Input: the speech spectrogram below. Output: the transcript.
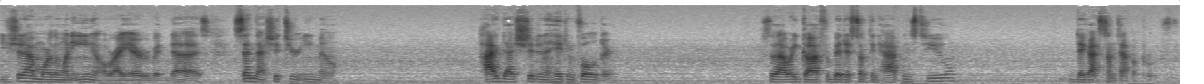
You should have more than one email, right? Everybody does. Send that shit to your email. Hide that shit in a hidden folder. So that way, God forbid, if something happens to you, they got some type of proof.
